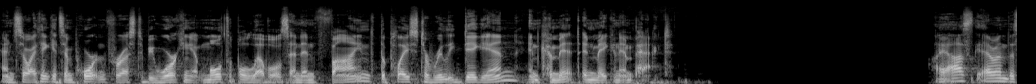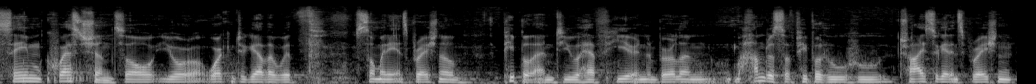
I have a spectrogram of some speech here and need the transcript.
And so I think it's important for us to be working at multiple levels and then find the place to really dig in and commit and make an impact. I asked Aaron the same question. So you're working together with so many inspirational people and you have here in Berlin hundreds of people who, who tries to get inspiration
